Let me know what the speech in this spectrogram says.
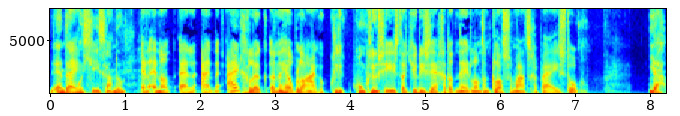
en daar nee. moet je iets aan doen. En, en, dan, en, en eigenlijk een heel belangrijke conclusie is dat jullie zeggen dat Nederland een klassenmaatschappij is, toch? Ja,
